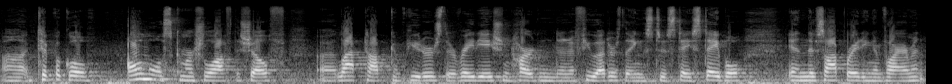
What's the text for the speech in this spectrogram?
uh, typical, almost commercial off-the-shelf uh, laptop computers. They're radiation hardened and a few other things to stay stable in this operating environment.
